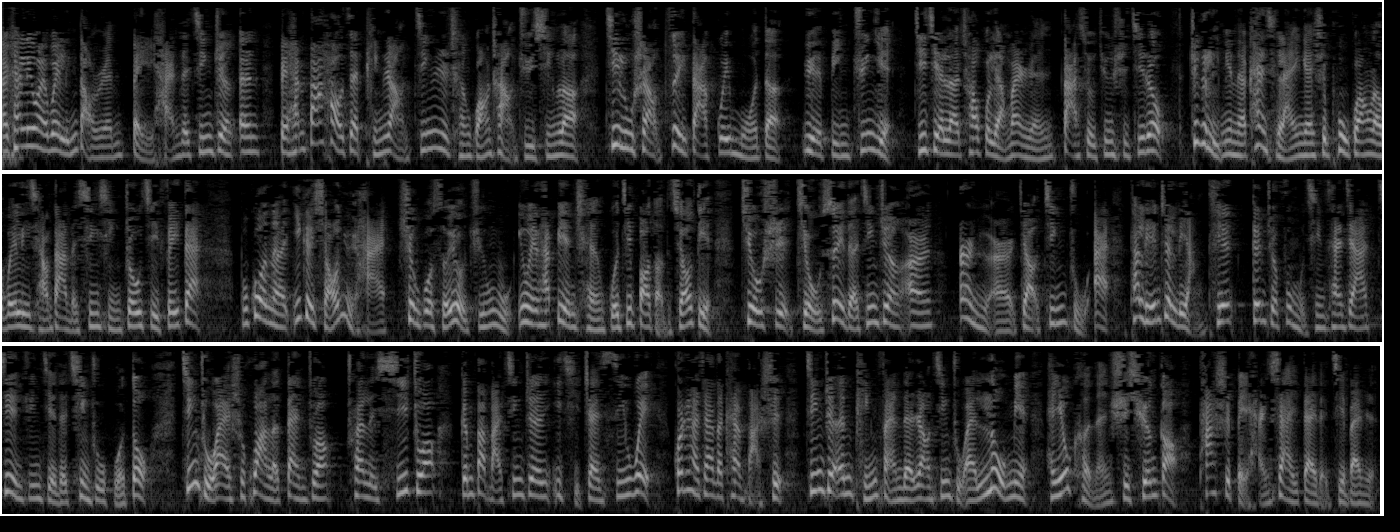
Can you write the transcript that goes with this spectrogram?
来看另外一位领导人，北韩的金正恩。北韩八号在平壤金日成广场举行了记录上最大规模的阅兵军演，集结了超过两万人，大秀军事肌肉。这个里面呢，看起来应该是曝光了威力强大的新型洲际飞弹。不过呢，一个小女孩胜过所有军武，因为她变成国际报道的焦点，就是九岁的金正恩。二女儿叫金主爱，她连着两天跟着父母亲参加建军节的庆祝活动。金主爱是化了淡妆，穿了西装，跟爸爸金正恩一起站 C 位。观察家的看法是，金正恩频繁的让金主爱露面，很有可能是宣告他是北韩下一代的接班人。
